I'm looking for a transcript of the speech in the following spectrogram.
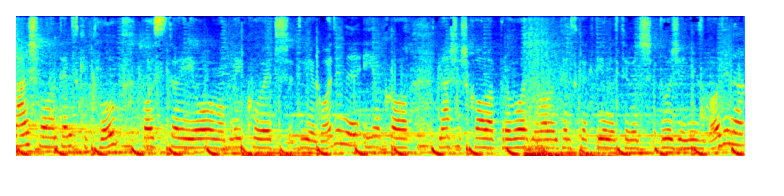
Naš volonterski klub postoji u ovom obliku već dvije godine, iako naša škola provodi volonterske aktivnosti već duži niz godina.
